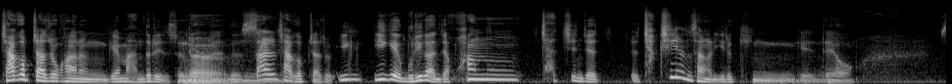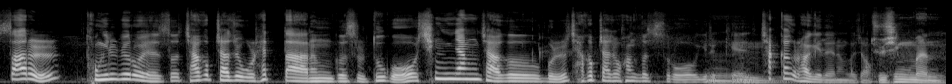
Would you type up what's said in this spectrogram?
작업자족하는 게 만들어졌어요. 네. 그쌀 작업자족 이, 이게 우리가 이제 황 자칫 이제 착시 현상을 일으킨 게 돼요. 쌀을 통일교로 해서 작업자족을 했다는 것을 두고 식량 작업을 작업자족한 것으로 이렇게 착각을 하게 되는 거죠. 주식만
